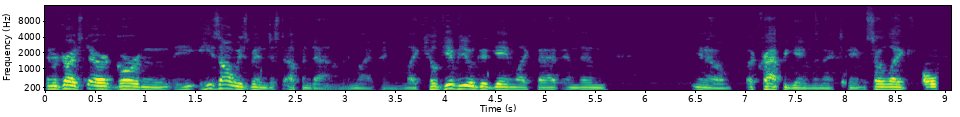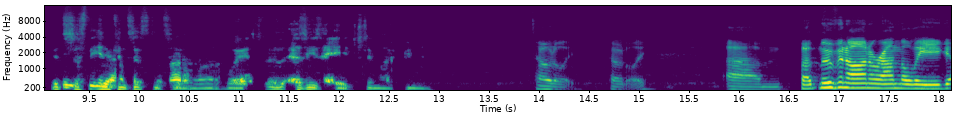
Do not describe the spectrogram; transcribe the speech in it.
in regards to Eric Gordon, he, he's always been just up and down, in my opinion. Like he'll give you a good game like that, and then, you know, a crappy game the next game. So like, it's just the yeah. inconsistency in a lot of ways as- as he's aged, in my opinion. Totally, totally. Um, but moving on around the league,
